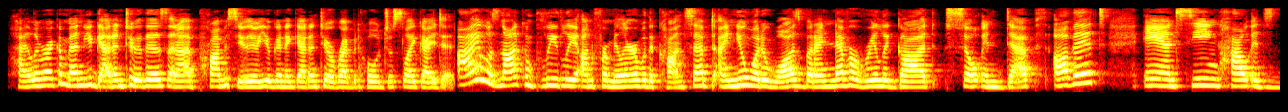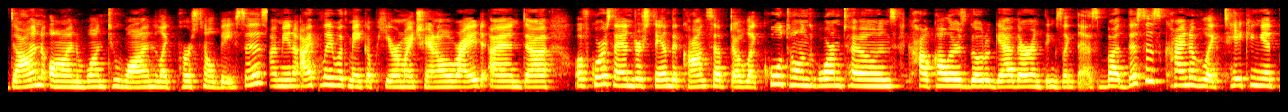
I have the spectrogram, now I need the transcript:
highly recommend you get into this and I promise you you're gonna get into a rabbit hole just like I did. I was not completely unfamiliar with the concept. I knew what it was, but I never really got so in depth of it and seeing how it's done on one-to-one -one, like personal basis. I mean, I play with makeup here on my channel, right? And uh, of course I understand the concept of like cool tones, warm tones, how colors go together and things like this. But this is kind of like taking it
